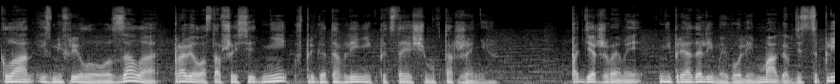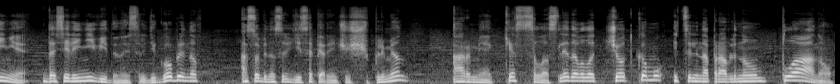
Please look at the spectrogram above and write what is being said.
Клан из Мифрилового зала провел оставшиеся дни в приготовлении к предстоящему вторжению. Поддерживаемый непреодолимой волей мага в дисциплине, доселе невиданной среди гоблинов, особенно среди соперничающих племен, армия Кессела следовала четкому и целенаправленному плану,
